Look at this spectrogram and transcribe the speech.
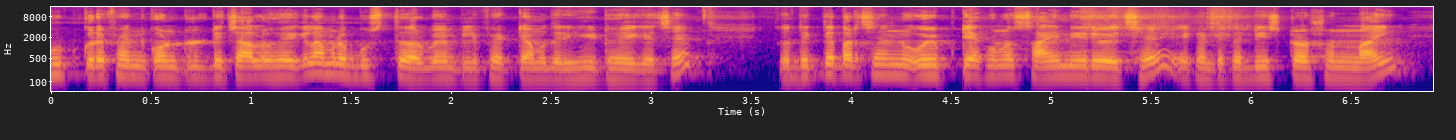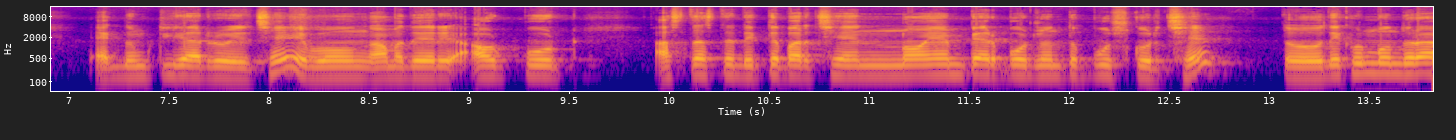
হুট করে ফ্যান কন্ট্রোলটি চালু হয়ে গেলে আমরা বুঝতে পারব এমপ্লিফায়ারটি আমাদের হিট হয়ে গেছে। তো দেখতে পাচ্ছেন ওয়েবটি এখনও সাইনই রয়েছে, এখানটাতে ডিস্টর্শন নাই, একদম ক্লিয়ার রয়েছে এবং আমাদের আউটপুট আস্তে আস্তে দেখতে পাচ্ছেন নয় অ্যাম্পিয়ার পর্যন্ত পুশ করছে। তো দেখুন বন্ধুরা,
